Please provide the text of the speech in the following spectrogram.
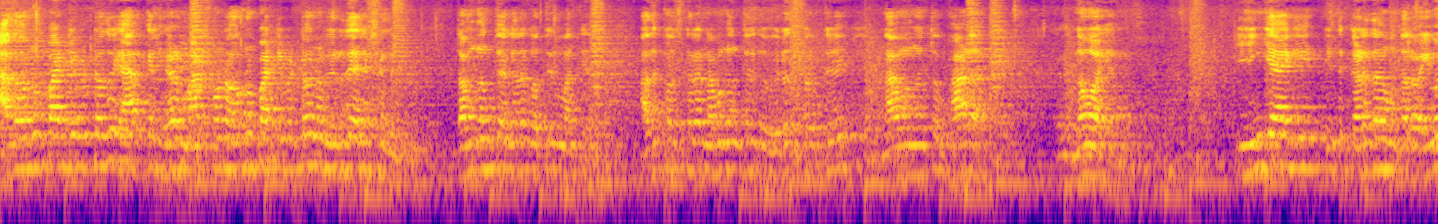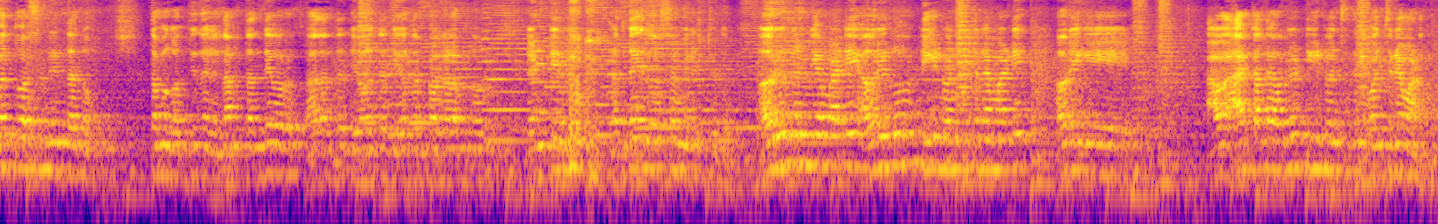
ಆದವ್ರನ್ನೂ ಪಾರ್ಟಿ ಬಿಟ್ಟೋದು ಯಾರ ಕೈಲಿ ಹೇಳಿ ಮಾಡಿಕೊಂಡು ಅವ್ರನ್ನೂ ಪಾರ್ಟಿ ಬಿಟ್ಟು ನಾವು ವಿರುದ್ಧ ಎಲೆಕ್ಷನ್ ತಮಗಂತೂ ಎಲ್ಲರೂ ಗೊತ್ತಿದ್ದು ಮಾತಿಲ್ಲ ಅದಕ್ಕೋಸ್ಕರ ನಮಗಂತೂ ಇದು ವಿರೋಧ ಬರ್ತೀವಿ ನಾವಂತೂ ಭಾಳ ನೋವಾಗ್ಯದ ಈ ಹಿಂಗೆ ಆಗಿ ಇದು ಕಳೆದ ಒಂದು ಐವತ್ತು ವರ್ಷದಿಂದಲೂ ತಮಗೆ ಗೊತ್ತಿದ್ದಂಗೆ ನಮ್ಮ ತಂದೆಯವರು ಆದಂಥ ದೇವಂತ ದೇವದಪ್ಪ ಗಳಪ್ಪನವರು ಕಂಟಿನ್ಯೂ ಹದಿನೈದು ವರ್ಷ ಮಿನಿಸ್ಟರ್ ಅವರಿಗೂ ಹಿಂಗೆ ಮಾಡಿ, ಅವರಿಗೂ ಟಿಕೆಟ್ ವಂಚಿತನೆ ಮಾಡಿ, ಅವರಿಗೆ ಆ ಕಾಲ ಅವ್ರಿಗೂ ಟಿಕೆಟ್ ವಂಚನೆ ವಂಚನೆ ಮಾಡಿದ್ರು.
